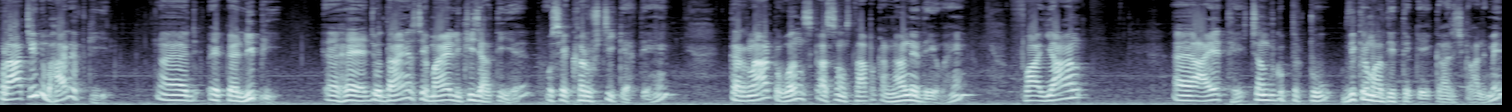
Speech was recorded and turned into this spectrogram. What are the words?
प्राचीन भारत की एक लिपि है जो दाएँ से बाएँ लिखी जाती है, उसे खरुष्टी कहते हैं। कर्नाट वंश का संस्थापक नान्यदेव हैं। फायान आए थे चंद्रगुप्त टू विक्रमादित्य के कार्यकाल में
